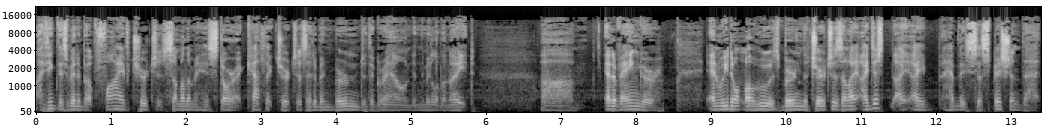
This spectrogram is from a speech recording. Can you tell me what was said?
I think there's been about five churches, some of them historic Catholic churches, that have been burned to the ground in the middle of the night uh, out of anger. And we don't know who has burned the churches. And I, I just I, I have the suspicion that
